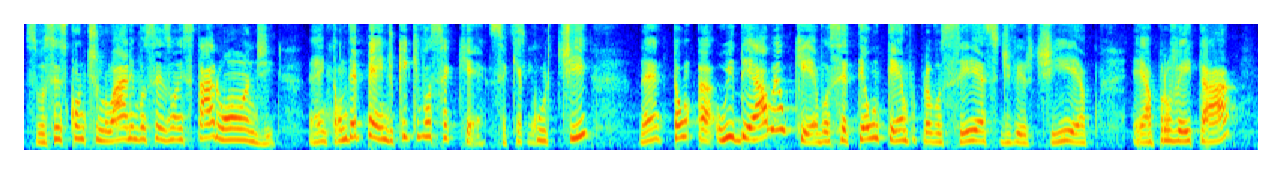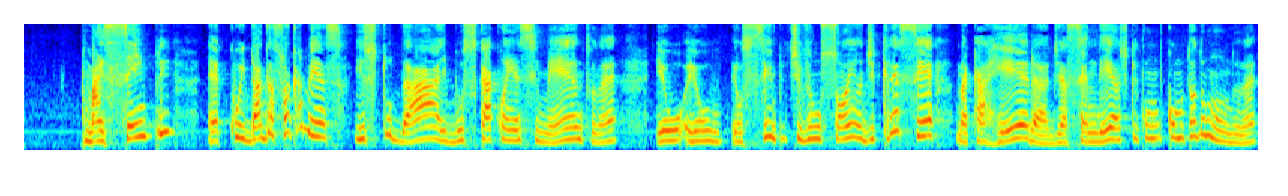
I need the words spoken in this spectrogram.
Se vocês continuarem, vocês vão estar onde? Né? Então depende, o que, que você quer? Você quer curtir né? Então, ah, o ideal é o quê? É você ter um tempo para você, é se divertir, é, é aproveitar, mas sempre é cuidar da sua cabeça, estudar e buscar conhecimento, né? Eu, eu, eu sempre tive um sonho de crescer na carreira, de ascender, acho que como, como todo mundo, né?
